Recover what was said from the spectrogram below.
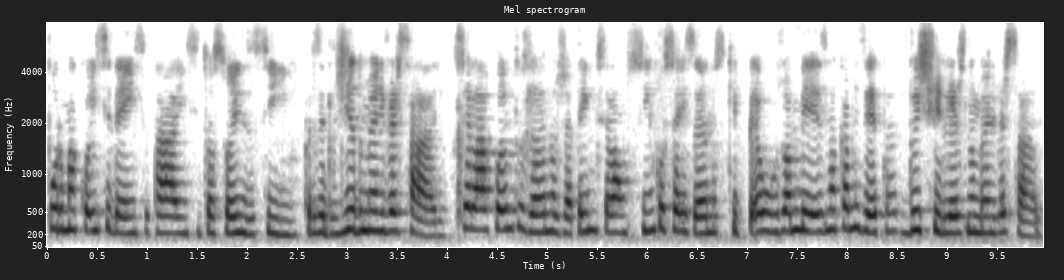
por uma coincidência, tá? Em situações assim, por exemplo, dia do meu aniversário. Sei lá quantos anos, já tem, sei lá, uns 5 ou 6 anos que eu uso a mesma camiseta dos Steelers no meu aniversário.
